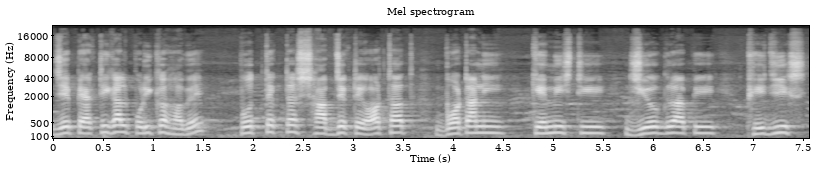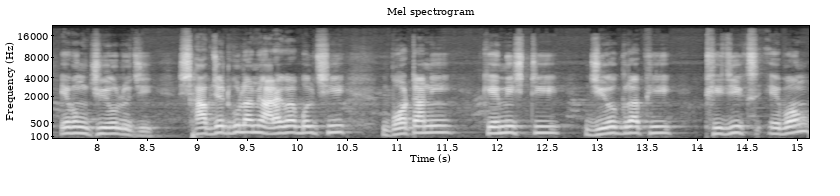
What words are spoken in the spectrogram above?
যে প্র্যাকটিক্যাল পরীক্ষা হবে, প্রত্যেকটা সাবজেক্টে, অর্থাৎ বটানি, কেমিস্ট্রি, জিওগ্রাফি, ফিজিক্স এবং জিওলজি। সাবজেক্টগুলো আমি আরেকবার বলছি, বটানি, কেমিস্ট্রি, জিওগ্রাফি, ফিজিক্স এবং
